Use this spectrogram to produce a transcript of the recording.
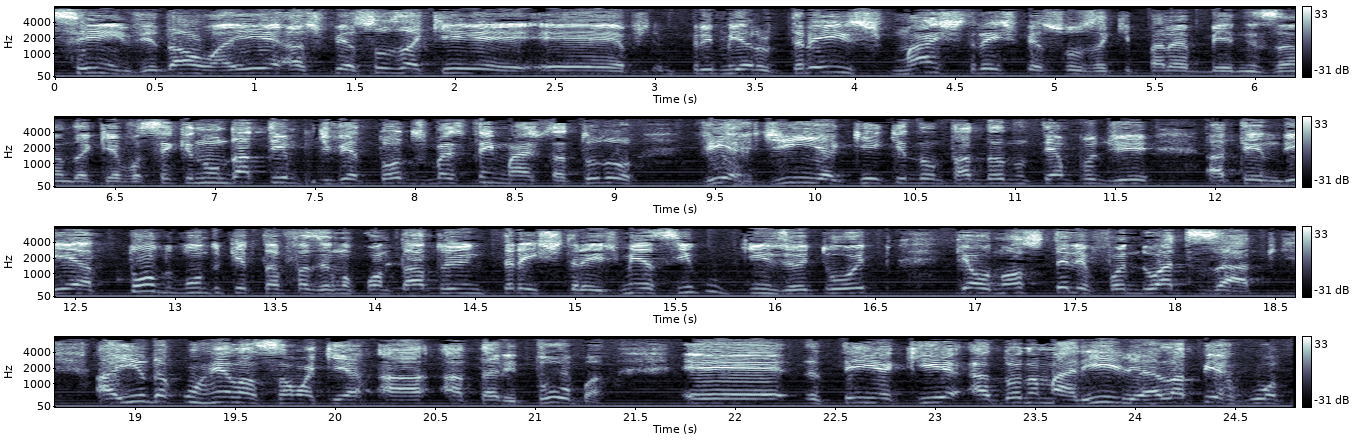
Sim, Vidal, aí as pessoas aqui, é, primeiro, três, mais três pessoas aqui parabenizando aqui a você, que não dá tempo de ver todos, mas tem mais, tá tudo verdinho aqui, que não tá dando tempo de atender a todo mundo que tá fazendo contato em 3365 1588, que é o nosso telefone do WhatsApp. Ainda com relação aqui a, a Tarituba, é, tem aqui a dona Marília, ela pergunta,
